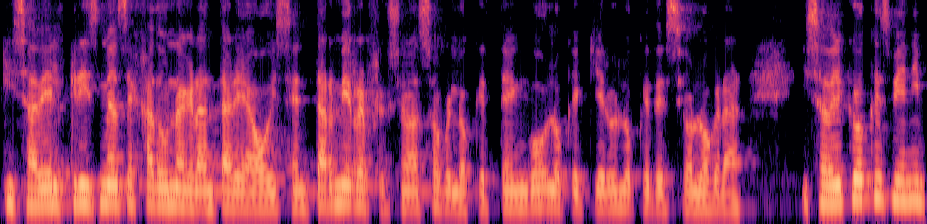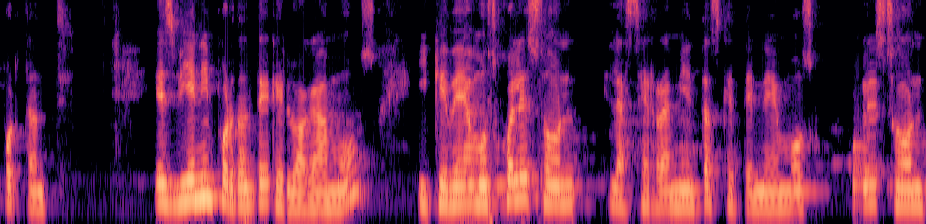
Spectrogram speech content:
Isabel Cris, me has dejado una gran tarea hoy, sentarme y reflexionar sobre lo que tengo, lo que quiero y lo que deseo lograr. Isabel, creo que es bien importante. Es bien importante que lo hagamos y que veamos cuáles son las herramientas que tenemos, cuáles son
